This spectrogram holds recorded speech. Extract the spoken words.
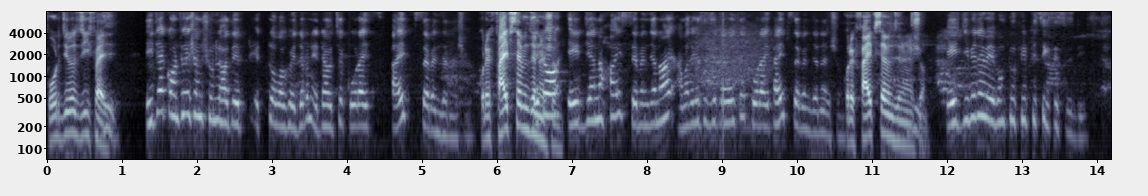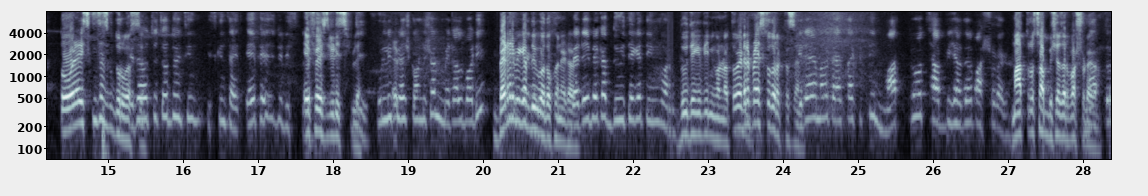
four zero G. Five এইটা কনফিগারেশন শুনলে হয়তো একটু- অবাক হয়ে যাবেন এটা হচ্ছে core i five seven generation করে five seven generation eight gen হয় সেভেন জেন হয় আমাদের কাছে যেটা রয়েছে core i five seven generation করে five seven generation eight GB RAM এবং টু ফিফটি সিক্স এসএসডি তো এর স্ক্রিন সাইজ কত আছে? এটা হচ্ছে চোদ্দ inch screen size F HD display FSD display fully fresh condition metal body battery backup দিব কতক্ষণ এটা ব্যাটারি ব্যাকআপ দুই থেকে তিন ঘণ্টা। দুই থেকে তিন ঘণ্টা। তো এটার প্রাইস কত রাখতেছেন? এটা আমরা প্রাইস রাখতেছি মাত্র ছাব্বিশ হাজার পাঁচশো টাকা। মাত্র ছাব্বিশ হাজার পাঁচশো টাকা। মাত্র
